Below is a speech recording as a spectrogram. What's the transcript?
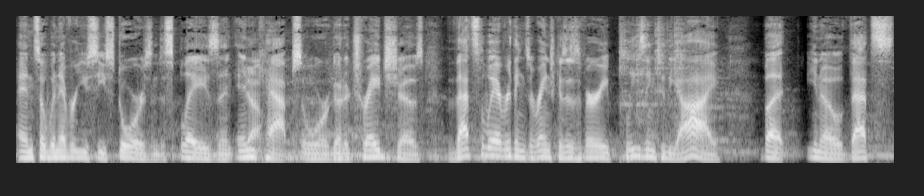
And so whenever you see stores and displays and end Yeah. caps or go to trade shows, that's the way everything's arranged because it's very pleasing to the eye. But you know that's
